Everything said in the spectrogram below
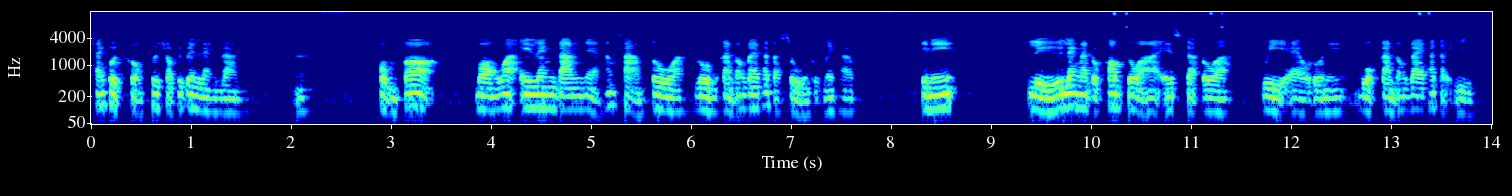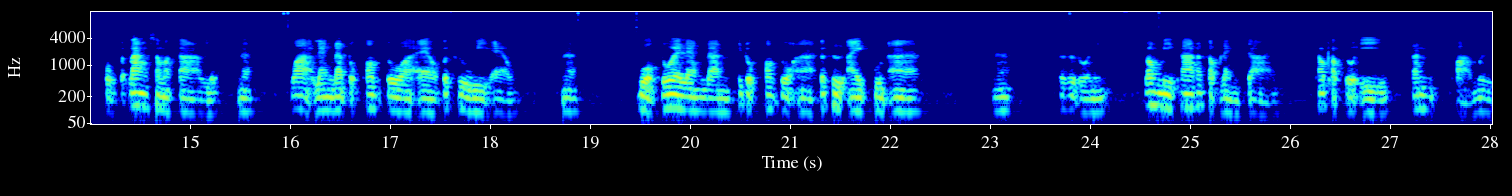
ใช้กฎของ Kirchhoff ที่เป็นแรงดันนะผมก็มองว่าไอแรงดันเนี่ยทั้ง 3 ตัวรวมกันต้องได้เท่ากับศูนย์ถูกไหมครับ ทีนี้หรือแรงดันตกข้อมตัว RS กับตัว VL ตัวนี้บวกกันต้องได้เท่ากับ E ผมก็ตั้งสมการเลยนะว่าแรงดันตกข้อมตัว L ก็คือ VL นะบวกด้วยแรงดันที่ตกข้อมตัว R ก็คือ I คูณ R นะ ก็คือตัวนี้ต้องมีค่าเท่ากับแรงจ่าย เท่ากับตัว E ด้านขวามือ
